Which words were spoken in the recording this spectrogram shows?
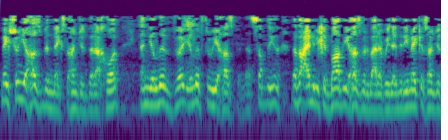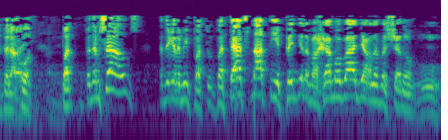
make sure your husband makes the hundred berachot, and you live uh, you live through your husband. That's something. Another item you could bother your husband about every day. Did he make his hundred berachot? But for themselves, they're going to be patur. But that's not the opinion of Acham Ovadia Alav Shalom.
